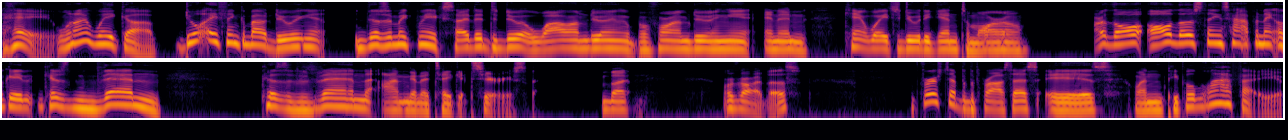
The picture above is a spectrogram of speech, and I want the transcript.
hey, when I wake up, do I think about doing it? Does it make me excited to do it while I'm doing it, before I'm doing it, and then can't wait to do it again tomorrow? Mm-hmm. Are the, all those things happening? Okay, because then, because then I'm gonna take it seriously. But regardless, first step of the process is when people laugh at you.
